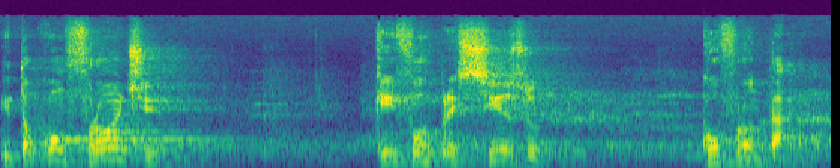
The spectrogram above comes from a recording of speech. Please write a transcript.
Então confronte quem for preciso confrontar.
